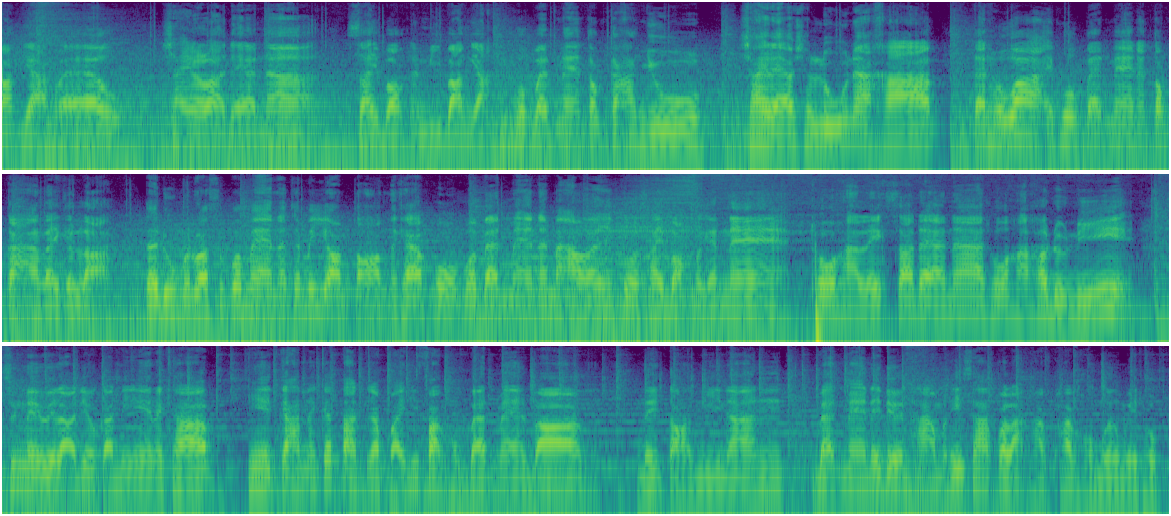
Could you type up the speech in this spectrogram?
บางอย่างแล้ว ใช่แล้วล่ะแดนน่าไซบอร์กนั้นมีบางอย่างที่พวกแบทแมนต้องการอยู่ ใช่แล้วฉันรู้นะครับ แต่ทว่าไอ้พวกแบทแมนน่ะต้องการอะไรกันล่ะ แต่ดูเหมือนว่าซูเปอร์แมนนั้นจะไม่ยอมตอบนะครับผมว่าแบทแมนนั้นมาเอาอะไรจากตัวไซบอร์กไปกันแน่ โทรหาเล็กซาแดน่าโทรหาเขาเดี๋ยวนี้ ซึ่งในเวลาเดียวกันนี้เองนะครับ เหตุการณ์นั้นก็ตัดกลับไปที่ฝั่งของแบทแมนบ้าง ในตอนนี้นั้น แบทแมนได้เดินทางมาที่ซากปรักหักพังของเมืองเมโทรโพ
